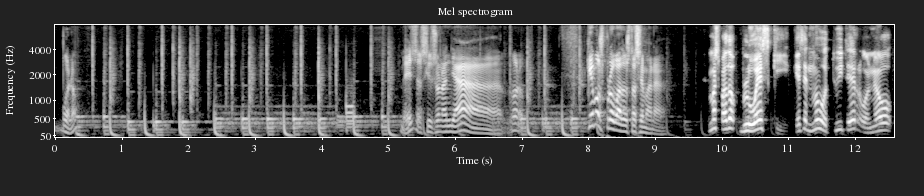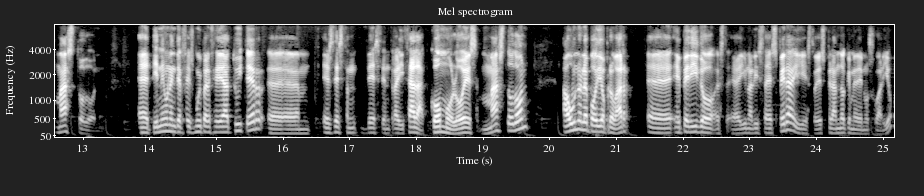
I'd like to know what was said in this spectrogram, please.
Bueno. Así sonan ya... Bueno. ¿Qué hemos probado esta semana? Hemos probado Bluesky, que es el nuevo Twitter o el nuevo Mastodon. Eh, tiene una interfaz muy parecida a Twitter, eh, es descentralizada como lo es Mastodon. Aún no lo he podido probar. Eh, he pedido, este, hay una lista de espera y estoy esperando que me den usuario.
